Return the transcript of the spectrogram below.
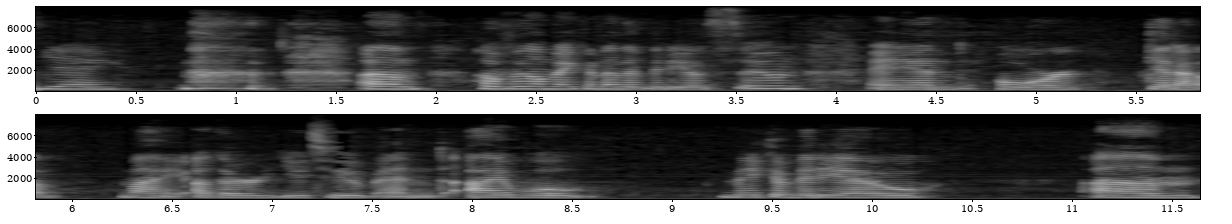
Yay. um, hopefully I'll make another video soon and or get up my other YouTube and I will make a video um,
